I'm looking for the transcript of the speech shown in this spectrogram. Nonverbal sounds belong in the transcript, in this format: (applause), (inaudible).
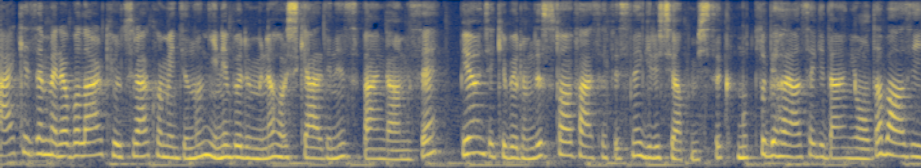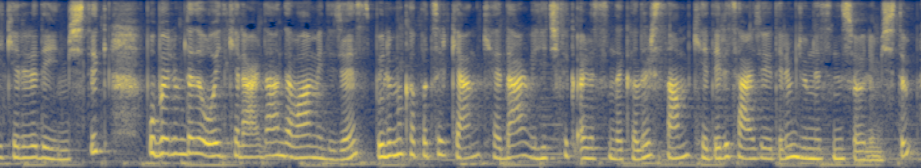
Herkese merhabalar. Kültürel Komedya'nın yeni bölümüne hoş geldiniz. Ben Gamze. Bir önceki bölümde Stoa felsefesine giriş yapmıştık. Mutlu bir hayata giden yolda bazı ilkelere değinmiştik. Bu bölümde de o ilkelerden devam edeceğiz. Bölümü kapatırken keder ve hiçlik arasında kalırsam kederi tercih ederim cümlesini söylemiştim.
